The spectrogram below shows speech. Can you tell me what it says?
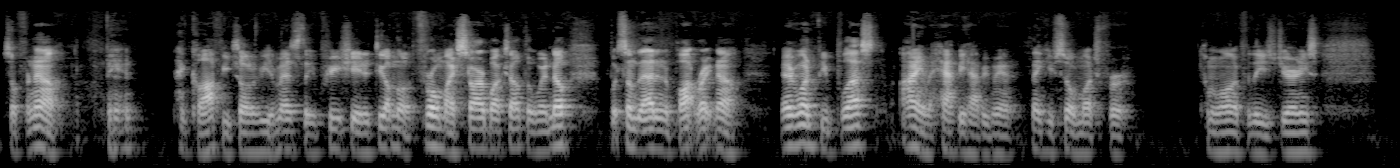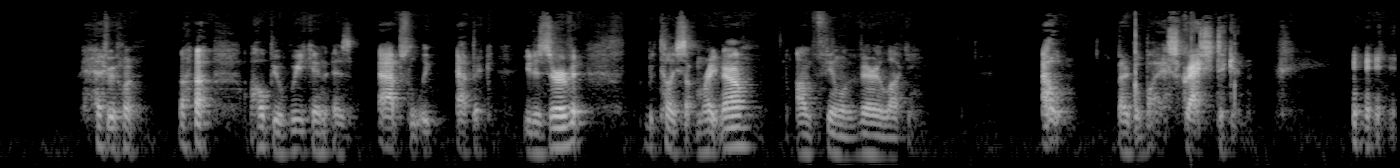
So for now, man, that coffee's going to be immensely appreciated too. I'm going to throw my Starbucks out the window, put some of that in the pot right now. Everyone be blessed. I am a happy, happy man. Thank you so much for coming along for these journeys. Everyone, I hope your weekend is absolutely epic. You deserve it. Let me tell you something right now. I'm feeling very lucky. Out. Better go buy a scratch ticket.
